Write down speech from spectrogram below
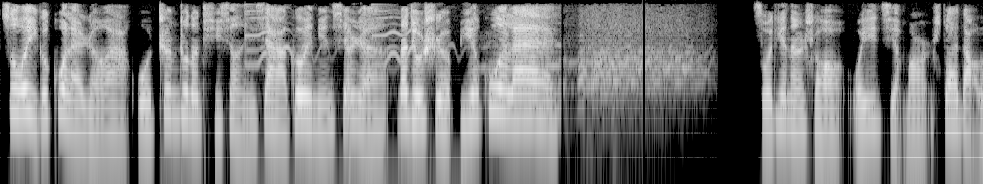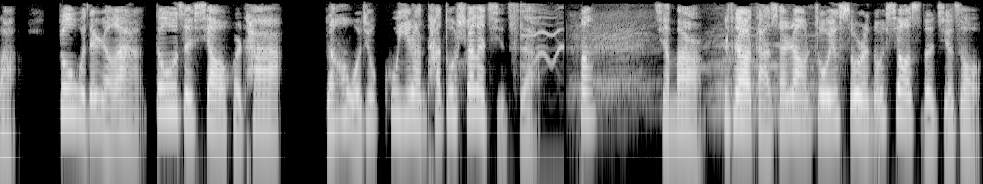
作为一个过来人啊，我郑重的提醒一下各位年轻人，那就是别过来。昨天的时候，我一姐妹摔倒了，周围的人啊都在笑话她，然后我就故意让他多摔了几次。哼，姐妹儿，这是要打算让周围所有人都笑死的节奏。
